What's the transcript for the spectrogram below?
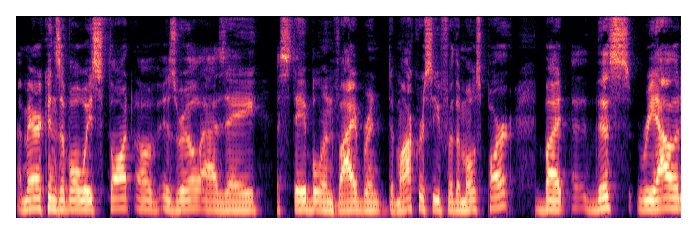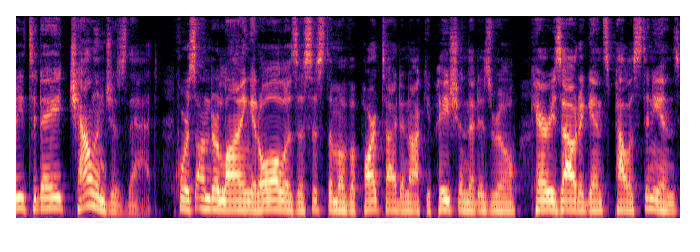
Americans have always thought of Israel as a, a, stable and vibrant democracy for the most part. But this reality today challenges that. Of course, underlying it all is a system of apartheid and occupation that Israel carries out against Palestinians.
